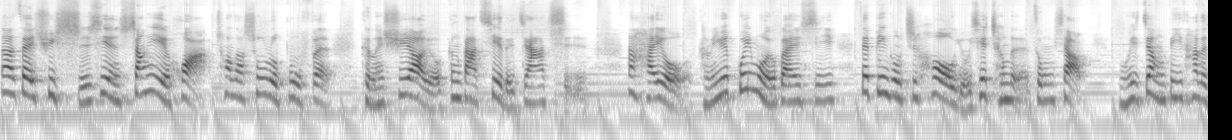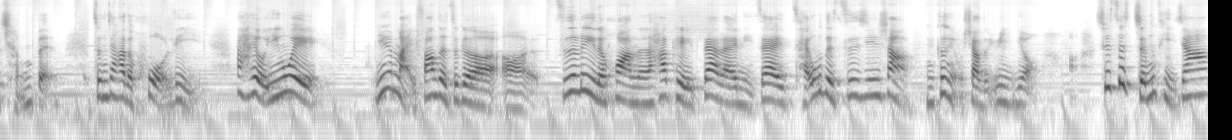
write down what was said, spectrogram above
那再去实现商业化、创造收入部分，可能需要有更大企业的加持。那还有可能因为规模的关系，在并购之后有一些成本的综效，我会降低它的成本，增加它的获利。那还有因为因为买方的这个呃资历的话呢，它可以带来你在财务的资金上更有效的运用啊，所以这整体加。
